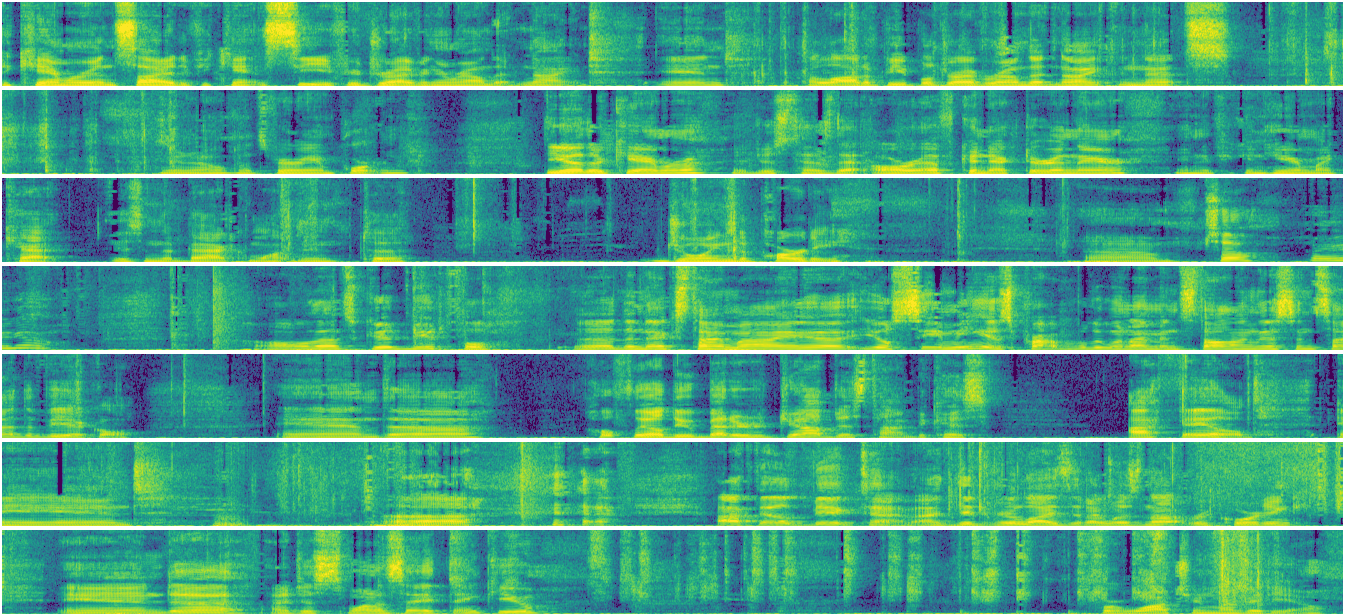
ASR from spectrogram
a camera inside if you can't see if you're driving around at night? and a lot of people drive around at night and that's you know that's very important the other camera it just has that RF connector in there and if you can hear my cat is in the back wanting to join the party. Um, so there you go. All that's good beautiful. Uh, the next time I uh, you'll see me is probably when I'm installing this inside the vehicle. And uh, hopefully I'll do a better job this time because I failed. And uh, I failed big time. I didn't realize that I was not recording. And uh, I just want to say thank you for watching my video.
